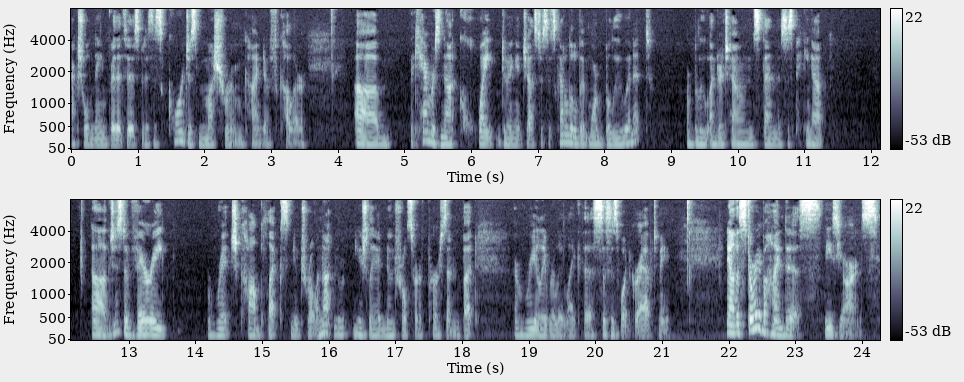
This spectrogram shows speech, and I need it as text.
actual name for this is, but it's this gorgeous mushroom kind of color. Um, the camera's not quite doing it justice. It's got a little bit more blue in it, or blue undertones than this is picking up. Uh, just a very rich, complex neutral. I'm not usually a neutral sort of person, but I really, really like this. This is what grabbed me. Now, the story behind this, these yarns,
